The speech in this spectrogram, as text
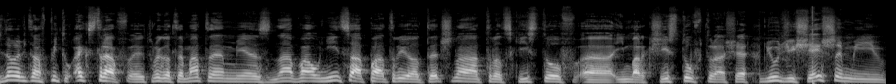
Dzień dobry, witam w Pitu Ekstra, którego tematem jest nawałnica patriotyczna trockistów e, i marksistów, która się w dniu dzisiejszym i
